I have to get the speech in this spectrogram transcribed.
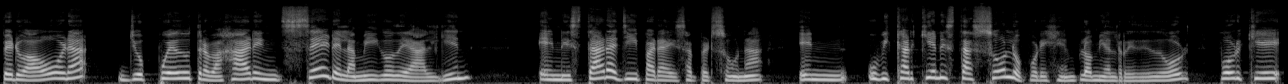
pero ahora yo puedo trabajar en ser el amigo de alguien, en estar allí para esa persona, en ubicar quién está solo, por ejemplo, a mi alrededor, porque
